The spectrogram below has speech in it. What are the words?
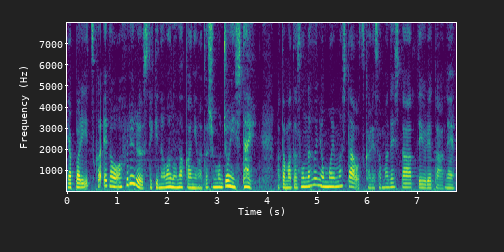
やっぱりいつか笑顔あふれる素敵な輪の中に私もジョインしたい。またまたそんな風に思いました。お疲れ様でしたっていうレターね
